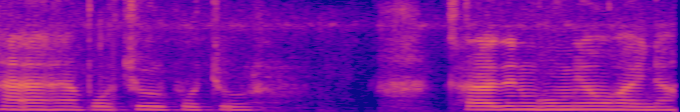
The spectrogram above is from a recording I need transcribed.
হ্যাঁ হ্যাঁ প্রচুর প্রচুর। সারাদিন ঘুমিয়েও হয় না।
